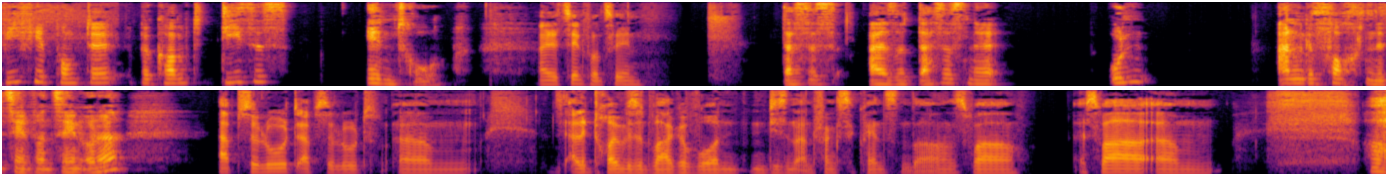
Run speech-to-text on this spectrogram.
wie viele Punkte bekommt dieses Intro? Eine 10 von 10. Das ist, also, das ist eine unangefochtene 10 von 10, oder? Absolut, absolut. Ähm, alle Träume sind wahr geworden in diesen Anfangssequenzen da. Es war, es war, ähm, oh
